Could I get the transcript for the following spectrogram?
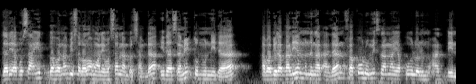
dari Abu Sa'id bahwa Nabi sallallahu alaihi wasallam bersabda, "Idza sami'tumun nida" apabila kalian mendengar azan, faqulu misla ma yaqulul muadzin.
